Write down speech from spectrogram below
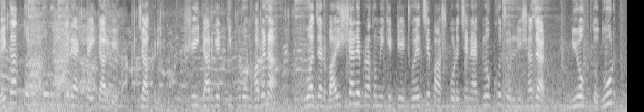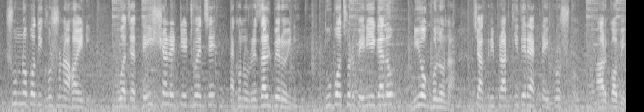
বেকার তরুণ তরুণীদের একটাই টার্গেট চাকরি। সেই টার্গেট কি পূরণ হবে না? দু হাজার বাইশ সালে প্রাথমিকে টেট হয়েছে, পাশ করেছেন এক লক্ষ চল্লিশ হাজার। নিয়োগ তো দূর শূন্যপদী ঘোষণা হয়নি। দু হাজার তেইশ সালে ডেট হয়েছে, এখনও রেজাল্ট বেরোয়নি। দু বছর পেরিয়ে গেল, নিয়োগ হলো না। চাকরি প্রার্থীদের একটাই প্রশ্ন, আর কবে?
